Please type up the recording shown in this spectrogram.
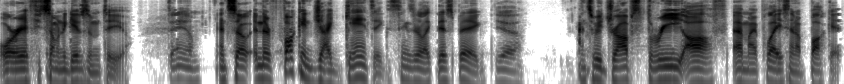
or if someone gives them to you. Damn. And so and they're fucking gigantic. These things are like this big. Yeah. And so he drops three off at my place in a bucket.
